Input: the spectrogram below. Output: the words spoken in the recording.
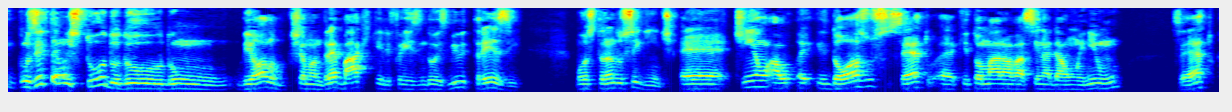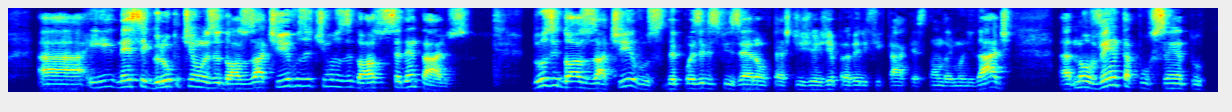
inclusive, tem um estudo do, de um biólogo que chama André Bach, que ele fez em 2013, mostrando o seguinte: é, tinham é, idosos, certo, é, que tomaram a vacina H1N1, certo? Ah, e nesse grupo tinham os idosos ativos e tinham os idosos sedentários. Dos idosos ativos, depois eles fizeram o teste de GG para verificar a questão da imunidade, 90% ah,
